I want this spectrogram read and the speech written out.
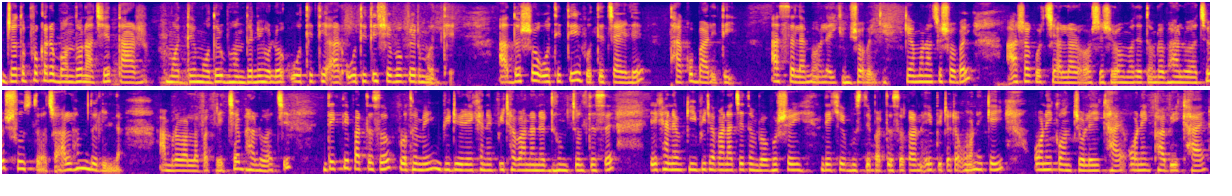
যত প্রকারের বন্ধন আছে, তার মধ্যে মধুর বন্ধনই হলো অতিথি আর অতিথি সেবকের মধ্যে। আদর্শ অতিথি হতে চাইলে থাকো বাড়িতেই। আসসালামু আলাইকুম সবাইকে। কেমন আছো সবাই? আশা করছি আল্লাহর অশেষ রহমতে তোমরা ভালো আছো, সুস্থ আছো। আলহামদুলিল্লাহ আমরা আল্লাহ পাকের ইচ্ছায় ভালো আছি। দেখতে পারতেছো, প্রথমেই ভিডিওর এখানে পিঠা বানানোর ধুম চলতেছে। এখানে কি পিঠা বানাচ্ছে তোমরা অবশ্যই দেখে বুঝতে পারতেছো, কারণ এই পিঠাটা অনেকেই অনেক অঞ্চলেই খায় অনেকভাবেই খায়।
